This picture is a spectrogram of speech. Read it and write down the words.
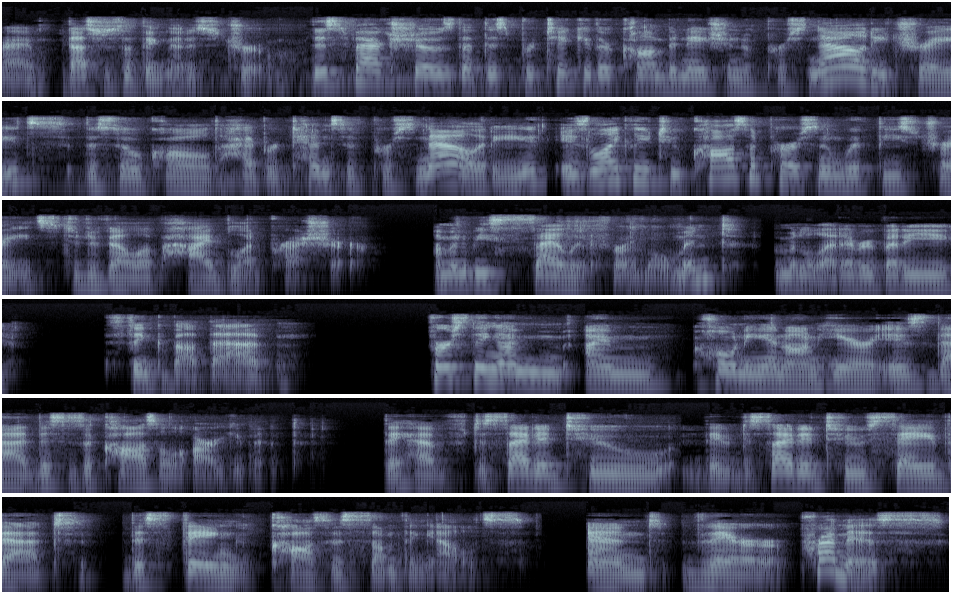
Okay, that's just a thing that is true. This fact shows that this particular combination of personality traits, the so called hypertensive personality, is likely to cause a person with these traits to develop high blood pressure. I'm going to be silent for a moment. I'm going to let everybody think about that. First thing I'm I'm honing in on here is that this is a causal argument. They have decided to they've decided to say that this thing causes something else. And their premise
